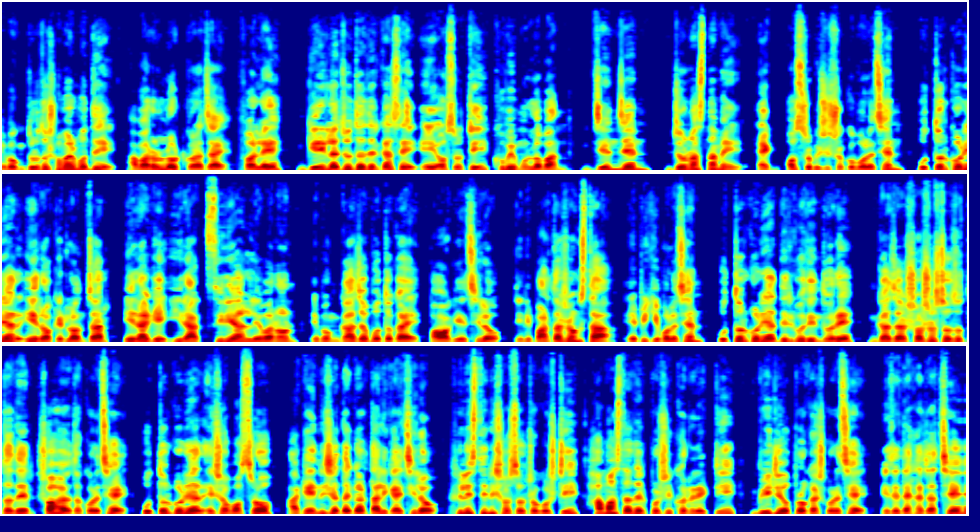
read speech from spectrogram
এবং দ্রুত সময়ের মধ্যে আবারও লোড করা যায়। ফলে গেরিলা যোদ্ধাদের কাছে এই অস্ত্রটি খুবই মূল্যবান। জেন জেন জোনাস নামে এক অস্ত্র বিশেষজ্ঞ বলেছেন, উত্তর কোরিয়ার এই রকেট লঞ্চার এর আগে ইরাক, সিরিয়া, লেবানন এবং গাজা উপত্যকায় পাওয়া গিয়েছিল। তিনি বার্তা সংস্থা এপিকে বলেছেন, উত্তর কোরিয়া দীর্ঘদিন ধরে গাজার সশস্ত্র যোদ্ধাদের সহায়তা করেছে। উত্তর কোরিয়ার এসব অস্ত্র আগে নিষেধাজ্ঞার তালিকায় ছিল। ফিলিস্তিনি সশস্ত্র গোষ্ঠী হামাস তাদের প্রশিক্ষণের একটি ভিডিও প্রকাশ করেছে। এতে দেখা যাচ্ছে,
